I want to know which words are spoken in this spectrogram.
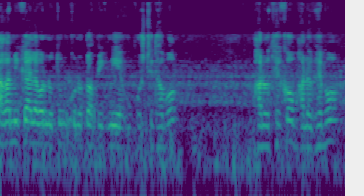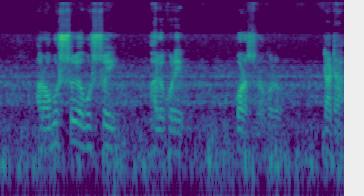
আগামীকাল আবার নতুন কোনো টপিক নিয়ে উপস্থিত হব। ভালো থেকো, ভালো ভেবো। আর অবশ্যই অবশ্যই ভালো করে পড়াশোনা করো। টাটা।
